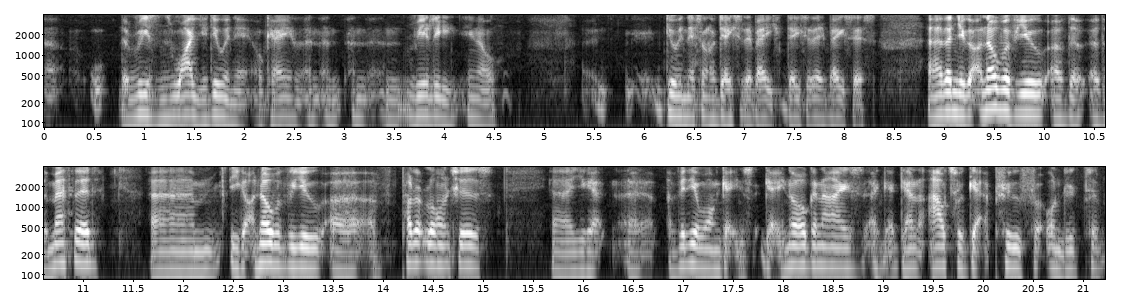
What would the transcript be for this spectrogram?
uh, the reasons why you're doing it. Okay, and and and, and really you know doing this on a day-to-day day-to-day basis. Uh, then you've got an overview of the of the method. Um, you got an overview uh, of product launches. Uh, you get uh, a video on getting getting organised. Again, how to get approved for 100 to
